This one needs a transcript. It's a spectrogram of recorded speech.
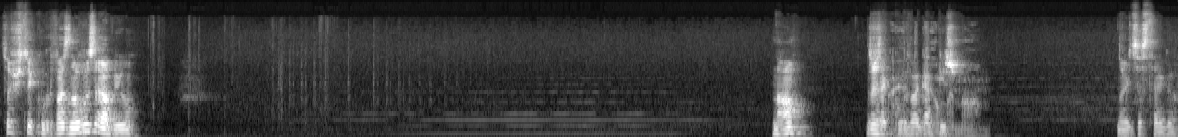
Coś ty kurwa znowu zrobił. No. Coś tak kurwa gapisz. No i co z tego?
